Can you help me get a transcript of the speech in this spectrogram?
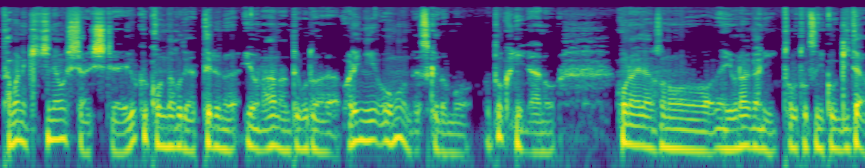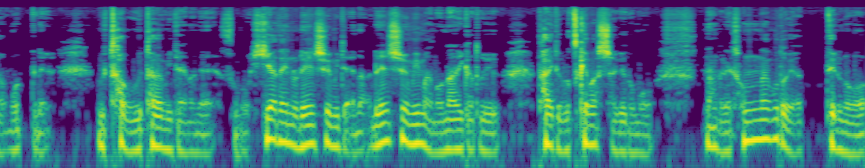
たまに聞き直したりして、よくこんなことやってるよな、なんてことは割に思うんですけども、特にね、あの、この間、その、ね、夜中に唐突にこうギターを持ってね、歌を歌うみたいなね、その、弾き語りの練習みたいな、練習未満の何かというタイトルをつけましたけども、なんかね、そんなことをやってるのを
